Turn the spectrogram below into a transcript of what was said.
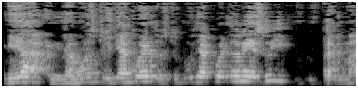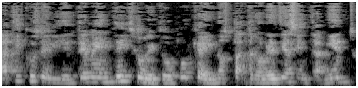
Mira, digamos, estoy de acuerdo, estoy muy de acuerdo en eso y pragmáticos, evidentemente, y sobre todo porque hay unos patrones de asentamiento.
